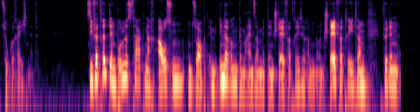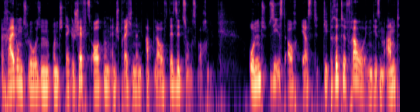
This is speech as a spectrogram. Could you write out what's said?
zugerechnet. Sie vertritt den Bundestag nach außen und sorgt im Inneren gemeinsam mit den Stellvertreterinnen und Stellvertretern für den reibungslosen und der Geschäftsordnung entsprechenden Ablauf der Sitzungswochen. Und sie ist auch erst die dritte Frau in diesem Amt.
